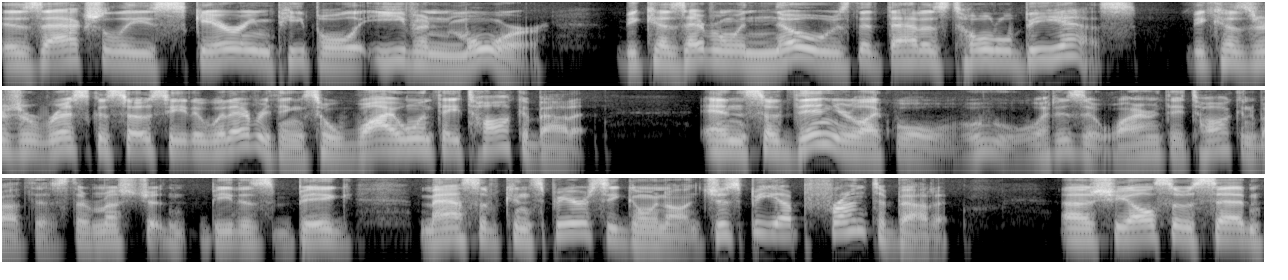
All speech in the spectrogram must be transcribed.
is actually scaring people even more because everyone knows that that is total BS because there's a risk associated with everything. So why won't they talk about it? And so then you're like, well, ooh, what is it? Why aren't they talking about this? There must be this big, massive conspiracy going on. Just be upfront about it. Uh, she also said,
